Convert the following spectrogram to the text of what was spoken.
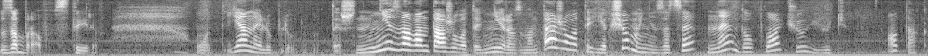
забрав, стирив. От я не люблю теж ні завантажувати, ні розвантажувати, якщо мені за це не доплачують. Отак.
